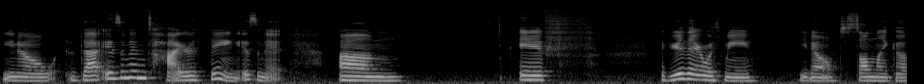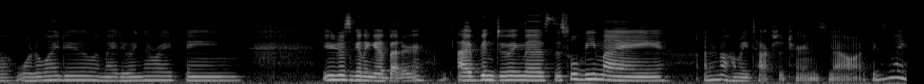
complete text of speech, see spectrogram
you know that is an entire thing isn't it? Um if if you're there with me you know just on like a what do I do? Am I doing the right thing? You're just gonna get better. I've been doing this. This will be my I don't know how many tax returns now. I think it's my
